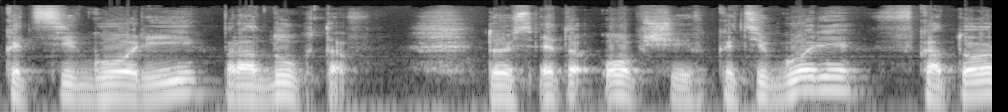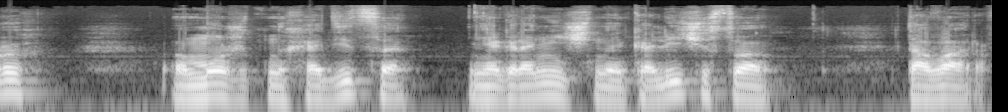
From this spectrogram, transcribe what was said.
категории продуктов. То есть это общие категории, в которых может находиться неограниченное количество товаров.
